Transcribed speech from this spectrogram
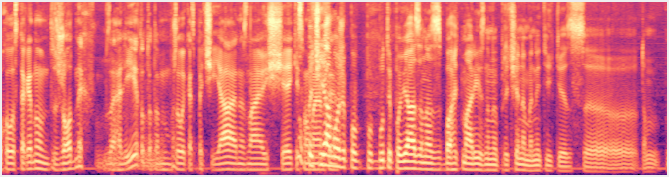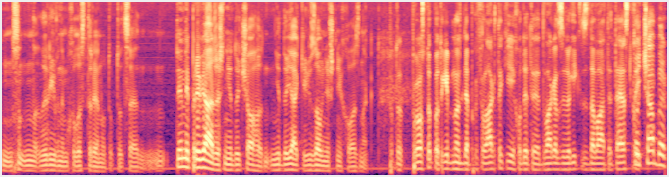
По холестерину жодних взагалі, тобто там, можливо, якась печія, не знаю, ще якісь Ну, моменти. печія може по- по- бути пов'язана з багатьма різними причинами, не тільки з е, там, рівнем холестерину. Тобто, це ти не прив'яжеш ні до чого, ні до яких зовнішніх ознак. Тобто просто потрібно для профілактики ходити два рази в рік, здавати тести. Хоча б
